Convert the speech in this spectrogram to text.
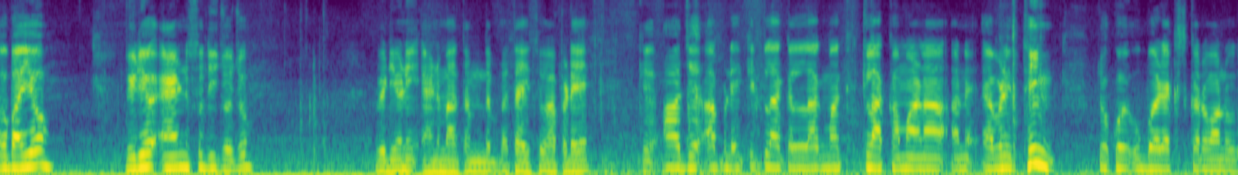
તો ભાઈઓ વીડિયો એન્ડ સુધી જોજો. વિડીયોની એન્ડમાં તમને બતાવીશું આપણે કે આજે આપણે કેટલા કલાકમાં કેટલા કમાણા અને એવરીથિંગ જો કોઈ ઉબર એક્સ કરવાનું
